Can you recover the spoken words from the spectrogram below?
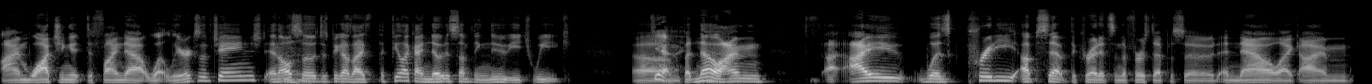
i'm watching it to find out what lyrics have changed and also Mm-hmm. just because i feel like i notice something new each week um, Yeah. but no i'm I, I was pretty upset with the credits in the first episode and now like i'm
